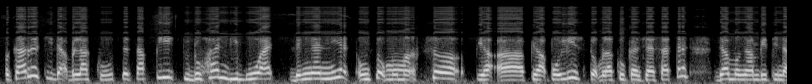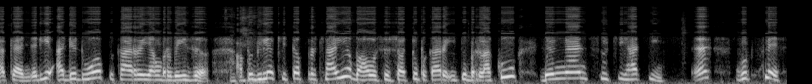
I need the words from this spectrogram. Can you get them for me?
perkara tidak berlaku tetapi tuduhan dibuat dengan niat untuk memaksa pihak uh, pihak polis untuk melakukan siasatan dan mengambil tindakan. Jadi ada dua perkara yang berbeza. Okay. Apabila kita percaya bahawa sesuatu perkara itu berlaku dengan suci hati, eh good faith.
